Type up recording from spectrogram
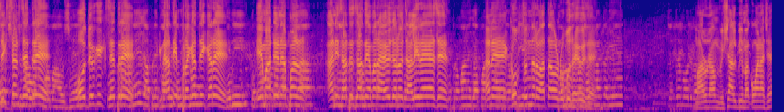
શિક્ષણ ક્ષેત્રે, ઔદ્યોગિક ક્ષેત્રે જ્ઞાતિ પ્રગતિ કરે એ માટેના પણ આની સાથે સાથે અમારા આયોજનો ચાલી રહ્યા છે અને ખૂબ સુંદર વાતાવરણ ઊભું થયું છે. મારું નામ વિશાલ બી મકવાણા છે.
